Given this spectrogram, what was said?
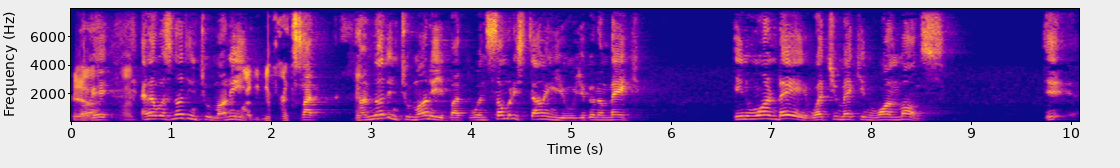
Yeah, okay, I'm, and I was not into money. The difference. But I'm not into money. But when somebody's telling you you're going to make in one day what you make in one month, it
